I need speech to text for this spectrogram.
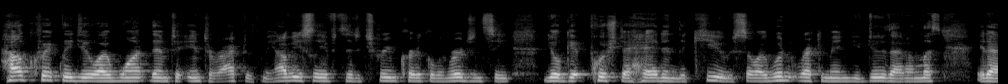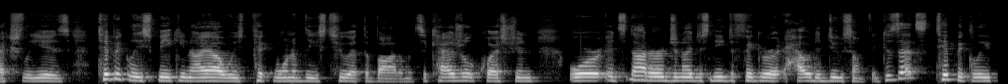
how quickly do I want them to interact with me. Obviously, if it's an extreme critical emergency, you'll get pushed ahead in the queue, so I wouldn't recommend you do that unless it actually is. Typically speaking, I always pick one of these two at the bottom. It's a casual question, or it's not urgent, I just need to figure out how to do something, because that's typically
